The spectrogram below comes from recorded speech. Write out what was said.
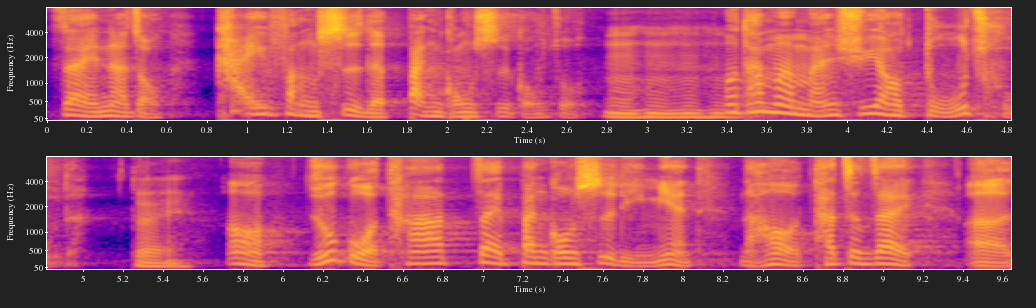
在那种。开放式的办公室工作，嗯嗯嗯，哦，他们蛮需要独处的，对，哦，如果他在办公室里面，然后他正在呃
